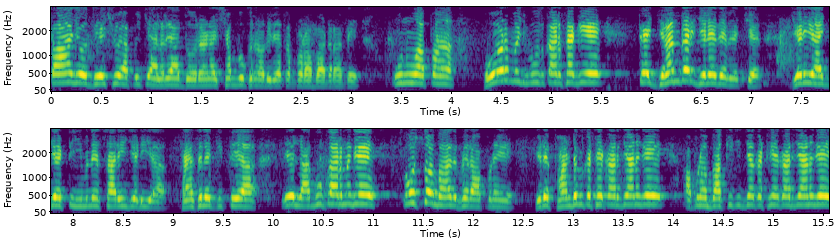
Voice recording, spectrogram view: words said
ਤਾਂ ਜੋ ਦੇਸ਼ ਵਿਆਪੀ ਚੱਲ ਰਿਹਾ ਦੋਰਾਣਾ ਸ਼ੰਭੂ ਖਨੌਰੀ ਰਤਨਪੁਰਾ ਬਾਰਡਰਾਂ ਤੇ। ਉਹਨੂੰ ਆਪਾਂ ਹੋਰ ਮਜ਼ਬੂਤ ਕਰ ਸਕੀਏ ਤੇ ਜਲੰਧਰ ਜ਼ਿਲ੍ਹੇ ਦੇ ਵਿੱਚ, ਜਿਹੜੀ ਅੱਜ ਇਹ ਟੀਮ ਨੇ ਸਾਰੀ ਜਿਹੜੀ ਆ, ਫੈਸਲੇ ਕੀਤੇ ਆ, ਇਹ ਲਾਗੂ ਕਰਨਗੇ। ਉਸ ਤੋਂ ਬਾਅਦ ਫਿਰ ਆਪਣੇ ਜਿਹੜੇ ਫੰਡ ਵੀ ਇਕੱਠੇ ਕਰ ਜਾਣਗੇ, ਆਪਣਾ ਬਾਕੀ ਚੀਜ਼ਾਂ ਇਕੱਠੀਆਂ ਕਰ ਜਾਣਗੇ।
